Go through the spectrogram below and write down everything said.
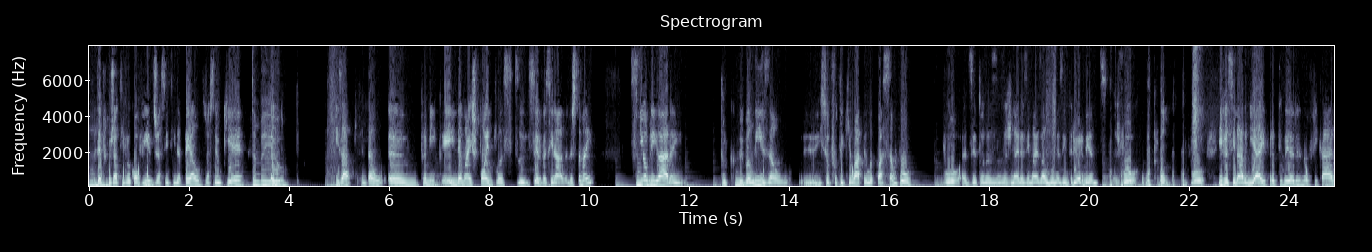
Uhum. Até porque eu já tive a Covid, já senti na pele, já sei o que é. Também portanto, eu. Exato, então um, para mim é ainda mais pointless ser vacinada, mas também se me obrigarem porque me balizam eh, e se eu for ter que ir lá pela coação, vou. Vou a dizer todas as neiras e mais algumas interiormente, mas vou, pronto, vou e vacinar-me-ei para poder não ficar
